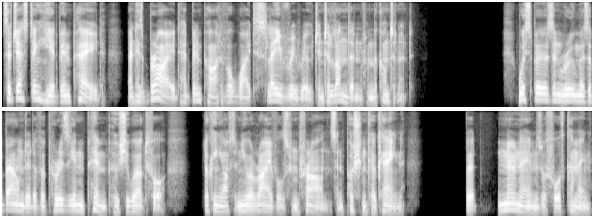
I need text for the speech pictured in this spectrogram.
suggesting he had been paid and his bride had been part of a white slavery route into London from the continent. Whispers and rumours abounded of a Parisian pimp who she worked for, looking after new arrivals from France and pushing cocaine. But no names were forthcoming,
